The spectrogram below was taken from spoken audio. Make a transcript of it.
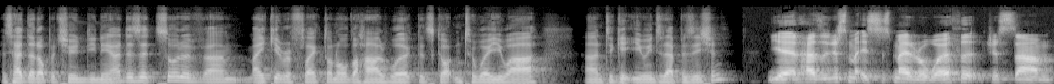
has had that opportunity now, does it sort of um, make you reflect on all the hard work that's gotten to where you are uh, to get you into that position? Yeah, it has. It just it's just made it all worth it. Just um,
